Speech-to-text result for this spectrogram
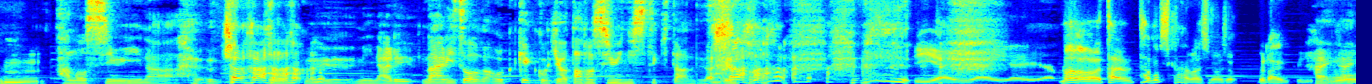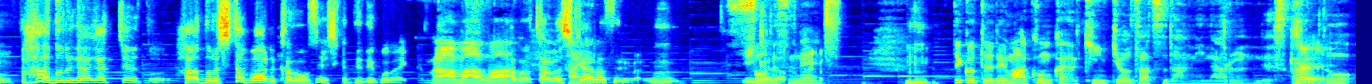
うん。楽しみなトークになり、なりそうな、僕結構今日楽しみにしてきたんですけど。いやいやいやいや。まあまあ、た楽しく話しましょう。フランクに。はいはいもう、ハードルが上がっちゃうと、ハードル下回る可能性しか出てこないから。まあまあまあ、楽しく話せれば、うん。いいそうですねと思い。うん。ってことで、まあ今回は近況雑談になるんですけれど、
